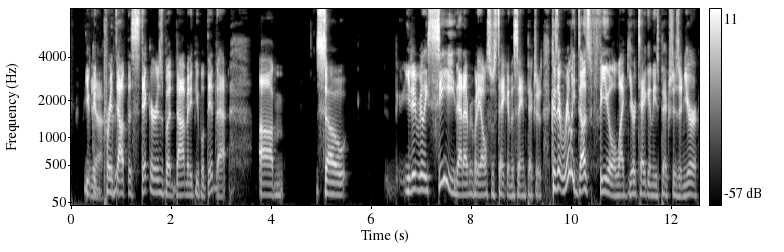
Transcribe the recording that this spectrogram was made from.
you could Yeah. print out the stickers, but not many people did that. Um, so you didn't really see that everybody else was taking the same pictures because it really does feel like you're taking these pictures and you're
